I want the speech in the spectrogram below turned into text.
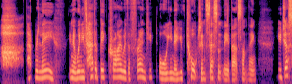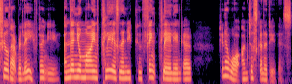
that relief. You know, when you've had a big cry with a friend, you, or you know, you've talked incessantly about something, you just feel that relief, don't you? And then your mind clears, and then you can think clearly and go, "Do you know what? I'm just going to do this.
